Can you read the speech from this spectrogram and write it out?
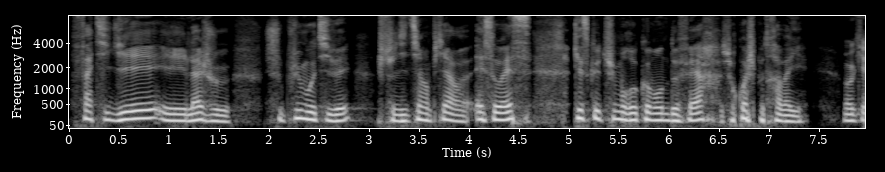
fatigué et là je, je suis plus motivé. Je te dis tiens Pierre, SOS, qu'est-ce que tu me recommandes de faire? Sur quoi je peux travailler? Ok,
